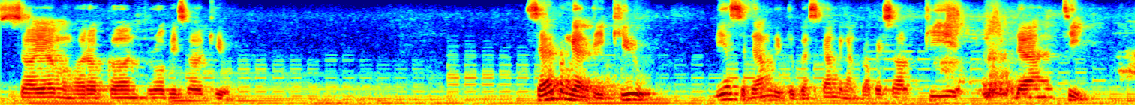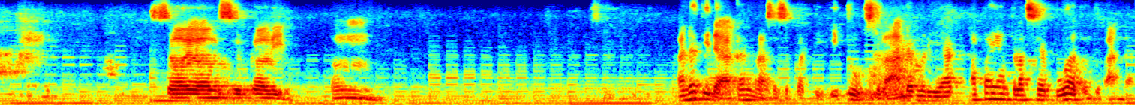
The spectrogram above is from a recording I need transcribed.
Saya mengharapkan Profesor Q. Saya pengganti Q. Dia sedang ditugaskan dengan Profesor P dan T. Sayang sekali. Hmm. Anda tidak akan merasa seperti itu setelah Anda melihat apa yang telah saya buat untuk Anda.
